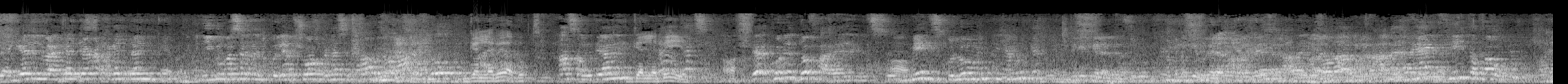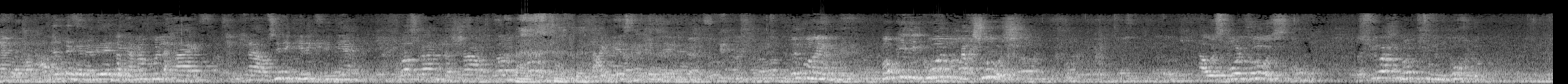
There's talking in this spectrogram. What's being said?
الأجيال اللي بعد كده تعمل حاجات ثانية ممكن يجوا مثلا الكلية الناس تتصور جلابية يا دكتور. حصلت يعني؟ جلابية. لا، بس. لا كل الدفعة يعني ال men's كلهم ممكن يعملوا كده. في تطور عملنا جلابيه كل حاجة إحنا عاوزين الجيل الجديد يعني خلاص بقى انت الشعب عجزنا المهم ممكن يكون مغشوش أو small dose في واحد ممكن من دخله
